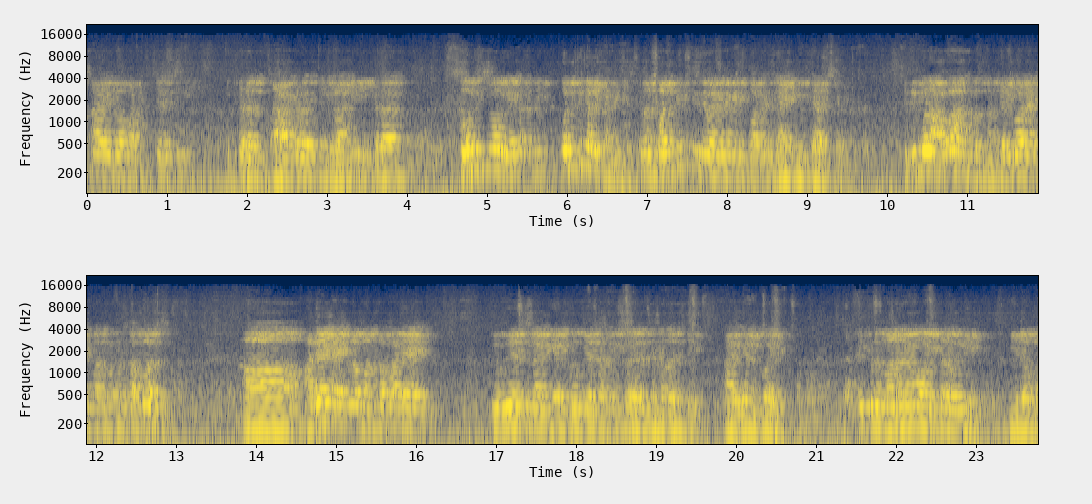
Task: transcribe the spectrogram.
స్థాయిలో వర్క్ చేసి ఇక్కడ జాగ్రత్తని కానీ ఇక్కడ సోషియో ఎకనామిక్ పొలిటికల్ కండిషన్స్ ఇవన్ పాలిటిక్స్ ఇది వెరీ ఇంపార్టెంట్ లైన్ క్యాప్చర్ ఇది కూడా అవగాహన కోసం తెలుగు వాళ్ళకి మనం కూడా సపోజ్ అదే టైంలో మనతో పాడే యూపీఎస్సీ కానీ యూపీఎస్ సర్వీస్ ఏదో చిన్నది వచ్చి అది వెళ్ళిపోయి ఇప్పుడు మనమేమో ఇక్కడ ఉంది మీరు ఒక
